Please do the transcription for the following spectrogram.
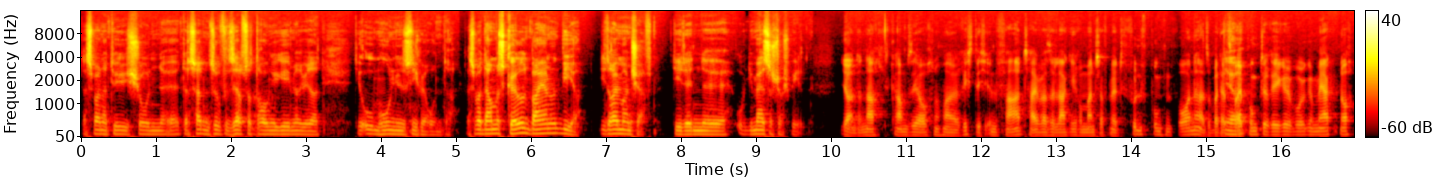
Das war natürlich schon, äh, das hat uns so viel Selbstvertrauen gegeben, dass wir gesagt die oben holen uns nicht mehr runter. Das war damals Köln, Bayern und wir, die drei Mannschaften, die dann äh, um die Meisterschaft spielten. Ja, und danach kamen sie auch nochmal richtig in Fahrt. Teilweise lag ihre Mannschaft mit fünf Punkten vorne, also bei der ja. Zwei-Punkte-Regel wohlgemerkt noch.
